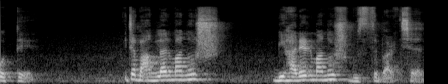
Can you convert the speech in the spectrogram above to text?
করতে? এটা বাংলার মানুষ, বিহারের মানুষ বুঝতে পারছেন।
